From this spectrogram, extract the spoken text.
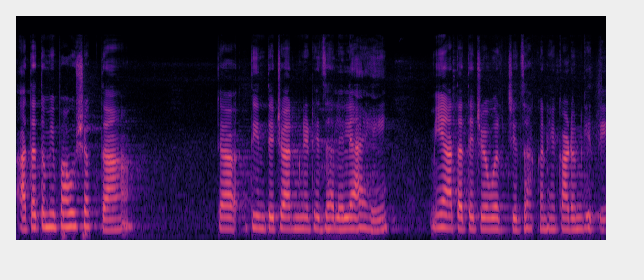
आता तुम्ही पाहू शकता त्या तीन ते चार मिनिट हे झालेले आहे. मी आता त्याच्यावरचे झाकण हे काढून घेते.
